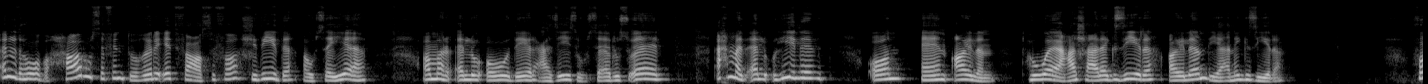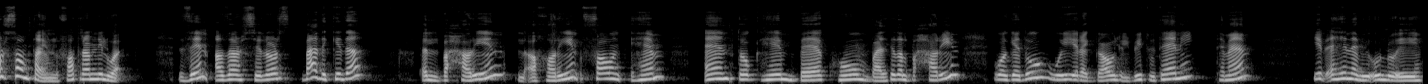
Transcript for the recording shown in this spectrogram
قال له ده هو بحار وسفينته غرقت في عاصفة شديدة أو سيئة. عمر قال له oh dear عزيز وسأله سؤال. أحمد قال له he lived on an island. هو عاش على جزيرة. Island يعني جزيرة. For some time لفترة من الوقت. Then other sailors بعد كده البحارين الآخرين found him and took him back home. بعد كده البحارين وجدوه ورجعوه للبيت تاني. تمام؟ يبقى هنا بيقول له إيه؟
